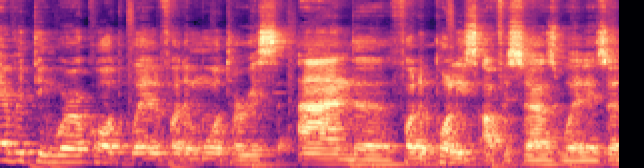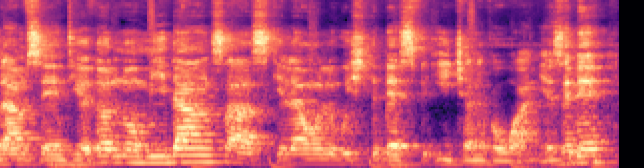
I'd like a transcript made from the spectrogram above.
everything work out well for the motorists and uh, for the police officer as well. Is what I'm saying to you. Don't know me dancer skill. I only wish the best for each and every one. You see me?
